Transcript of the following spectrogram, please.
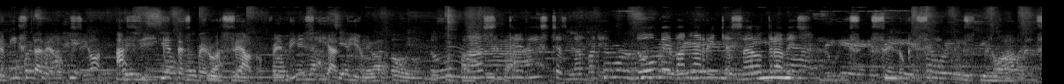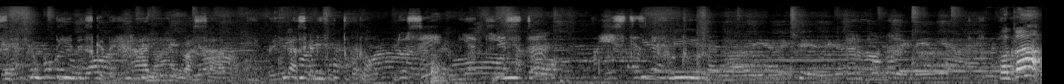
entrevista de adopción, así que te espero aseado, feliz y a tiempo. No más entrevistas, madre. No me van a rechazar otra vez. Luis, sé lo que sientes, pero ahora en serio, tienes que dejar el pasado y ver hacia el futuro. Lo sé, y aquí está. Este es mi futuro. Perdón. Papá,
